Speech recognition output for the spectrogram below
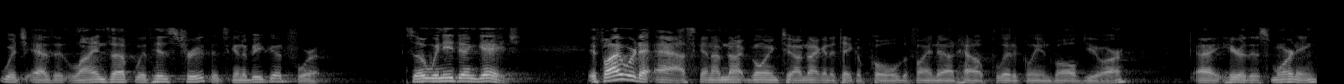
which as it lines up with His truth, it's going to be good for it. So we need to engage. If I were to ask, and I'm not going to, I'm not going to take a poll to find out how politically involved you are uh, here this morning,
